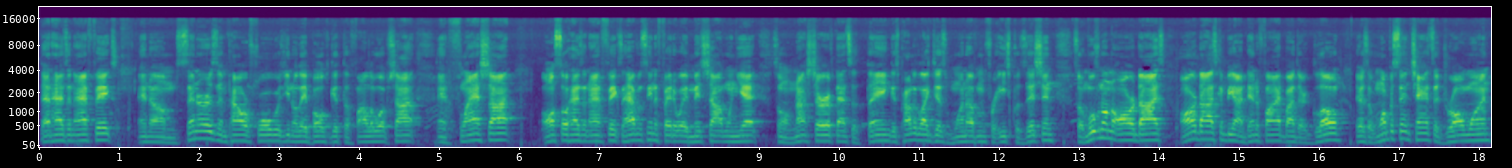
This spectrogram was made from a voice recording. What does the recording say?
that has an affix. And um centers and power forwards, you know, they both get the follow-up shot. And flash shot also has an affix. I haven't seen a fadeaway mid-shot one yet, so I'm not sure if that's a thing. It's probably like just one of them for each position. So moving on to R dies. R dies can be identified by their glow. There's a 1% chance to draw one,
